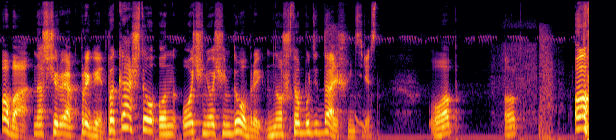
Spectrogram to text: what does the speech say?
Оба, наш червяк прыгает. Пока что он очень-очень добрый, но что будет дальше, интересно? Оп, оп. Оф!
